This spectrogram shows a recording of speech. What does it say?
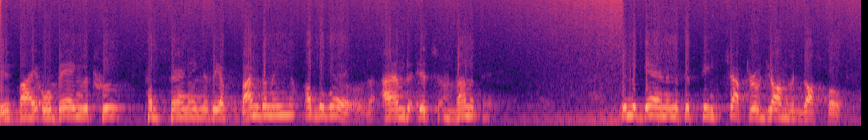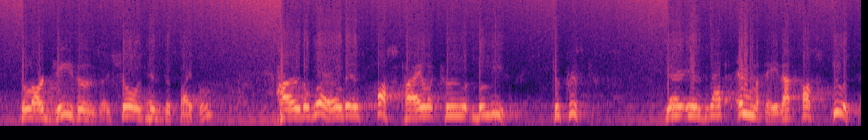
is by obeying the truth concerning the abandoning of the world and its vanity. In again in the 15th chapter of John's Gospel, the Lord Jesus shows his disciples how the world is hostile to believers, to Christians. There is that enmity, that hostility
